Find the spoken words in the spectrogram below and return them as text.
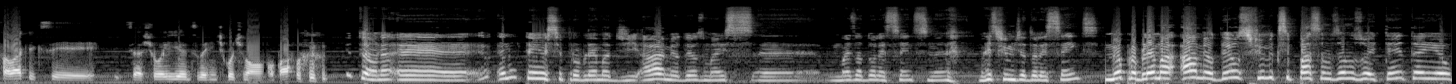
falar o que, que, você, que, você achou aí antes da gente continuar o papo? Então, né? É, eu não tenho esse problema de, ah, meu Deus, mais, é, mais adolescentes, né? Mais filme de adolescentes. O meu problema, ah, meu Deus, filme que se passa nos anos 80 e eu.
